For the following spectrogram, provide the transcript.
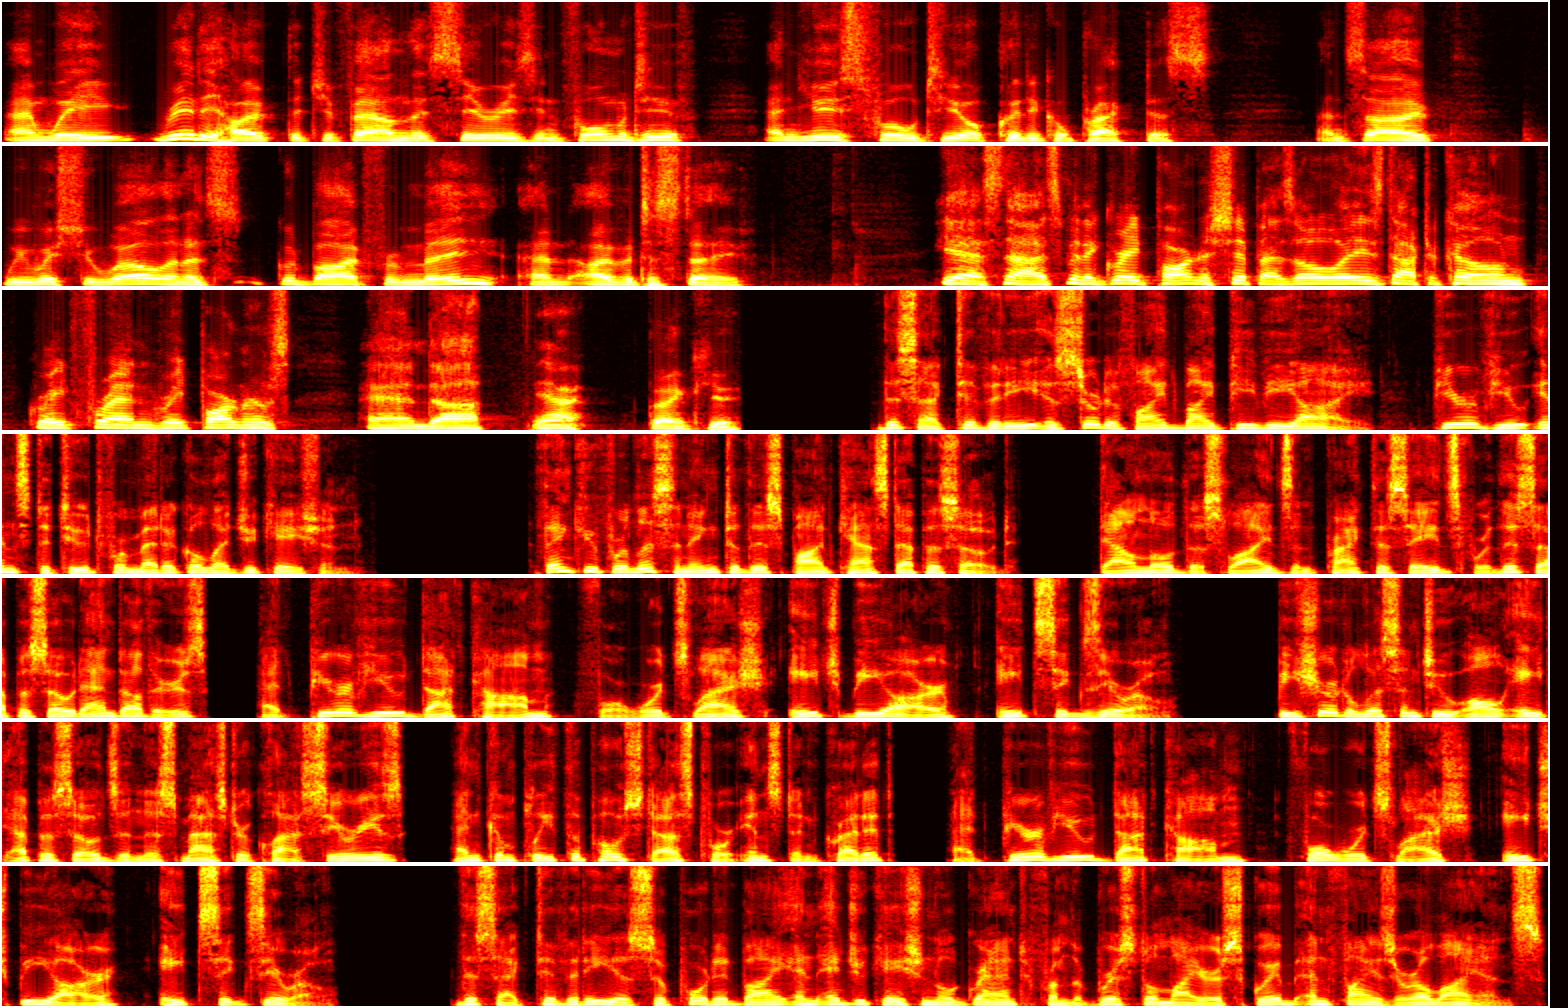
And we really hope that you found this series informative and useful to your clinical practice. And so we wish you well, and it's goodbye from me and over to Steve. Yes, now it's been a great partnership as always, Dr. Cohn. Great friend, great partners, and uh, yeah. Thank you. This activity is certified by PVI Peerview Institute for Medical Education. Thank you for listening to this podcast episode. Download the slides and practice aids for this episode and others at peerview.com forward slash HBR 860. Be sure to listen to all eight episodes in this masterclass series and complete the post test for instant credit at peerview.com forward slash HBR 860. This activity is supported by an educational grant from the Bristol Myers Squibb and Pfizer Alliance.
